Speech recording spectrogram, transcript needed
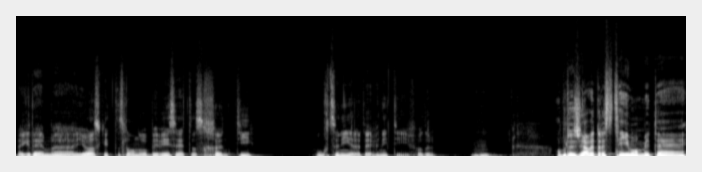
Wegen dem, äh, ja, es gibt das Land, das bewiesen hat, das könnte funktionieren, definitiv, oder? Mhm. Aber das ist auch wieder ein Thema mit äh,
